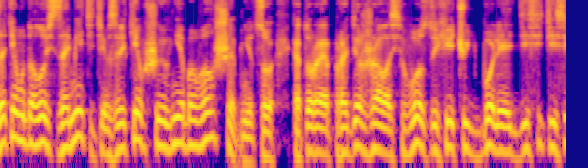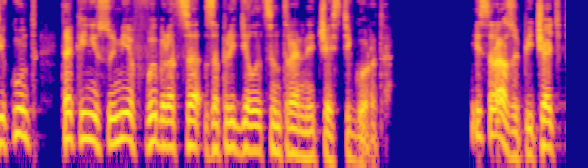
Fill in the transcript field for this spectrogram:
Затем удалось заметить взлетевшую в небо волшебницу, которая продержалась в воздухе чуть более десяти секунд, так и не сумев выбраться за пределы центральной части города. И сразу печать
